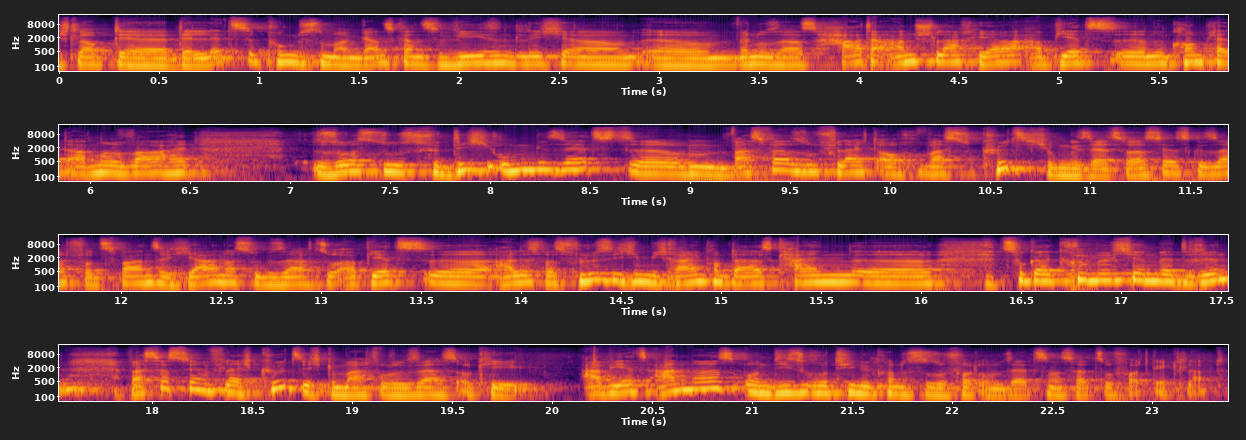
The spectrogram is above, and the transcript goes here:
Ich glaube, der, der letzte Punkt ist nochmal ein ganz, ganz wesentlicher, äh, wenn du sagst, harter Anschlag, ja, ab jetzt äh, eine komplett andere Wahrheit. So hast du es für dich umgesetzt. Ähm, was war so vielleicht auch, was kürzlich umgesetzt Du hast jetzt gesagt, vor 20 Jahren hast du gesagt, so ab jetzt äh, alles, was flüssig in mich reinkommt, da ist kein äh, Zuckerkrümelchen mehr drin. Was hast du denn vielleicht kürzlich gemacht, wo du sagst, okay, ab jetzt anders und diese Routine konntest du sofort umsetzen, das hat sofort geklappt?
